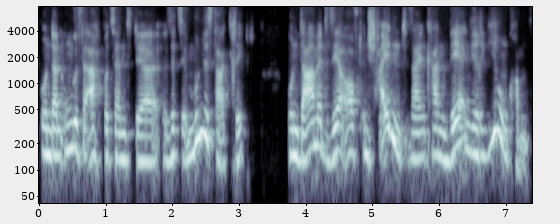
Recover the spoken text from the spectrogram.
und dann ungefähr acht Prozent der Sitze im Bundestag kriegt und damit sehr oft entscheidend sein kann, wer in die Regierung kommt,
